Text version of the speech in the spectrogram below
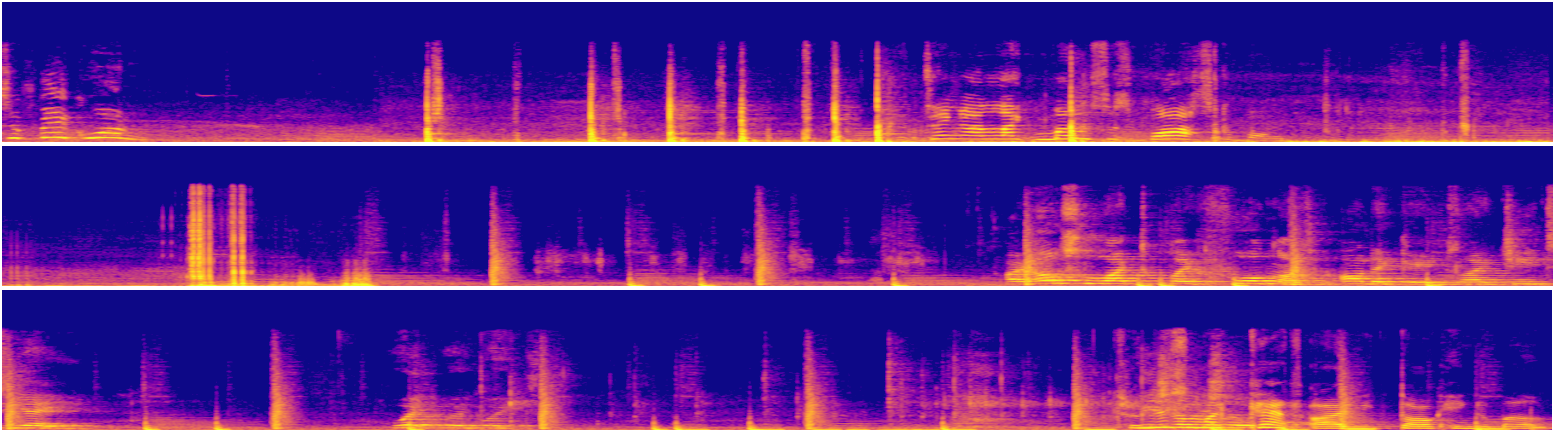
That's a big one! The thing I like most is basketball. I also like to play Fortnite and other games like GTA. Wait, wait, wait. So this is my cat I'm talking about.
